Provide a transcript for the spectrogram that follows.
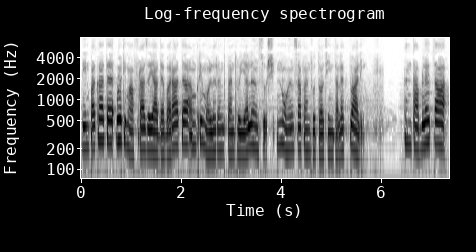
Din păcate, ultima frază e adevărată, în primul rând pentru el însuși, nu însă pentru toți intelectualii. În tableta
